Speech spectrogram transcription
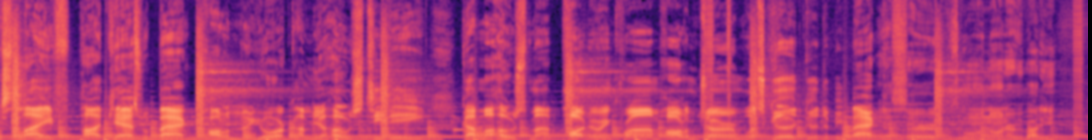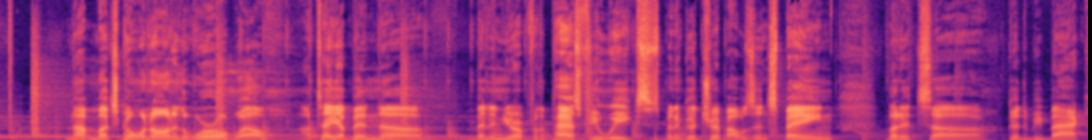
What's good? Politics of Life podcast. We're back, Harlem, New York. I'm your host, TD. Got my host, my partner in crime, Harlem Jerm. What's good? Good to be back. Yes, sir. What's going on, everybody? Not much going on in the world. Well, I'll tell you, I've been uh, been in Europe for the past few weeks. It's been a good trip. I was in Spain, but it's uh, good to be back.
